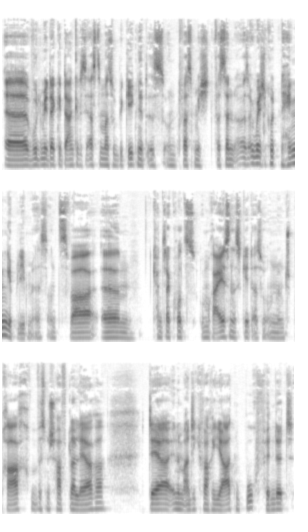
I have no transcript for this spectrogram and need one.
äh, wo mir der Gedanke das erste Mal so begegnet ist und was mich, was dann aus irgendwelchen Gründen hängen geblieben ist. Und zwar, ähm, kann ich ja kurz umreißen, es geht also um einen Sprachwissenschaftler, Lehrer, der in einem Antiquariat ein Buch findet,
